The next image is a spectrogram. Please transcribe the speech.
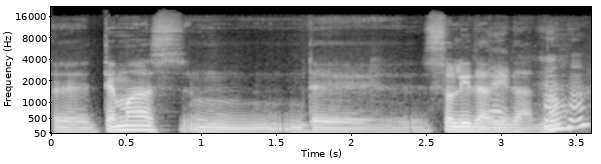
eh, temas mm, de solidaridad, ¿no?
